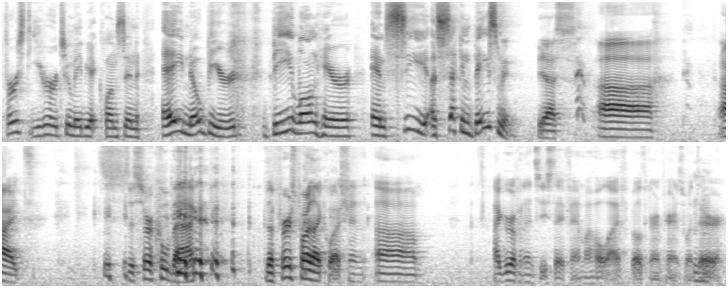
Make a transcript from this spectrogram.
first year or two maybe at Clemson. A, no beard. B, long hair. And C, a second baseman. Yes. Uh, all right. To circle back, the first part of that question, um, I grew up an NC State fan my whole life. Both grandparents went Mhm. there.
